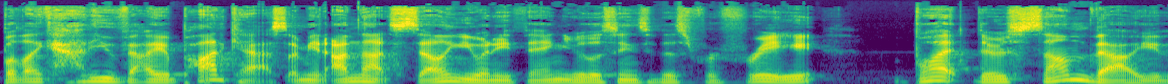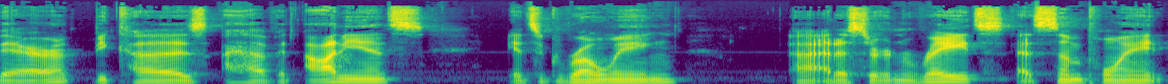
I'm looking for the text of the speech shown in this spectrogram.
But like, how do you value podcasts? I mean, I'm not selling you anything. You're listening to this for free, but there's some value there because I have an audience. It's growing uh, at a certain rate. At some point,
